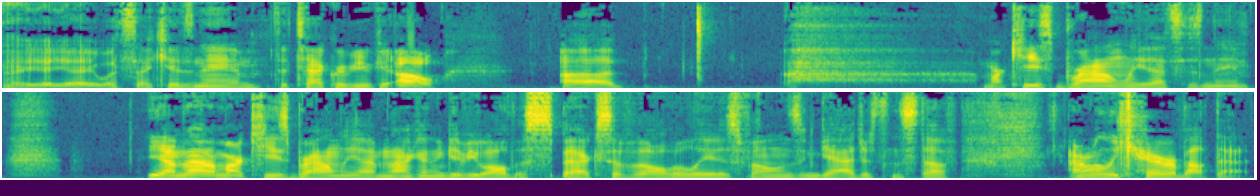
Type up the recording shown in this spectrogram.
Uh, yeah, yeah. What's that kid's name? The tech review kid. Oh, uh, Marques Brownlee. That's his name. Yeah, I'm not a Marques Brownlee. I'm not going to give you all the specs of all the latest phones and gadgets and stuff. I don't really care about that.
